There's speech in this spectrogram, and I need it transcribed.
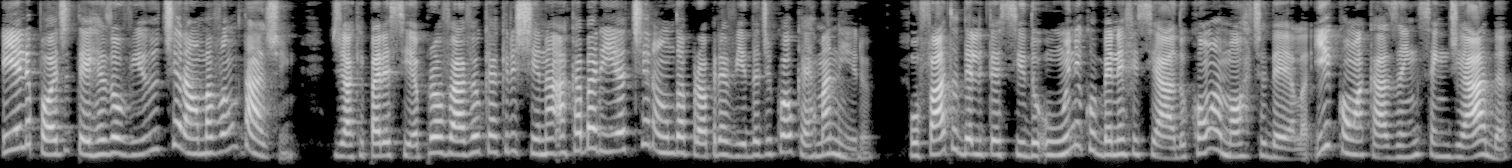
E ele pode ter resolvido tirar uma vantagem, já que parecia provável que a Cristina acabaria tirando a própria vida de qualquer maneira. O fato dele ter sido o único beneficiado com a morte dela e com a casa incendiada,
